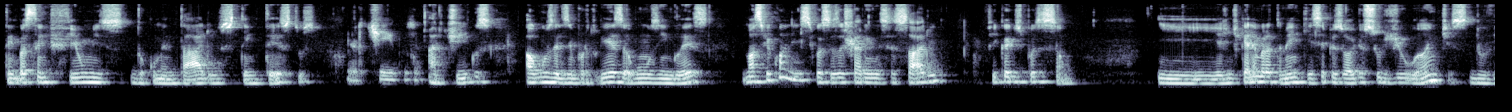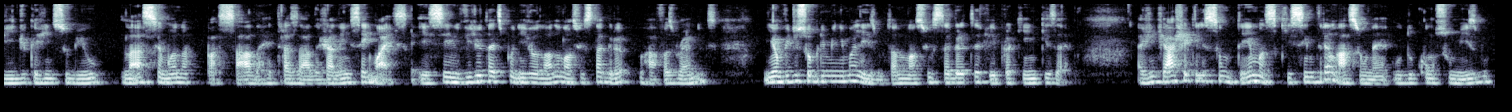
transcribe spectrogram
Tem bastante filmes, documentários, tem textos. Artigos. Artigos, alguns deles em português, alguns em inglês, mas ficam ali, se vocês acharem necessário, fica à disposição. E a gente quer lembrar também que esse episódio surgiu antes do vídeo que a gente subiu na semana passada, retrasada, já nem sei mais. Esse vídeo está disponível lá no nosso Instagram, o Rafa's Ramblings, e é um vídeo sobre minimalismo, tá no nosso Instagram TV para quem quiser. A gente acha que eles são temas que se entrelaçam, né? O do consumismo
